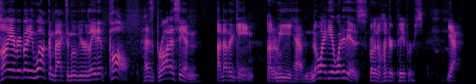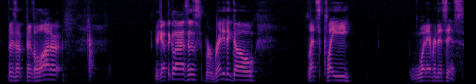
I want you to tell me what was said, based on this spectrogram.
Hi, everybody. Welcome back to Movie Related. Paul has brought us in another game. I don't we have no idea what it is. Brought in a hundred papers. Yeah, there's a there's a lot of. We got the glasses. We're ready to go. Let's play whatever this is.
